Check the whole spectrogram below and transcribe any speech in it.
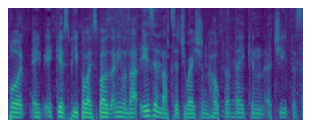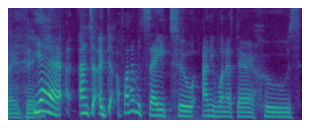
But it, it gives people, I suppose, anyone that is in that situation, hope that they can achieve the same thing. Yeah, and uh, what I would say to anyone out there who's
